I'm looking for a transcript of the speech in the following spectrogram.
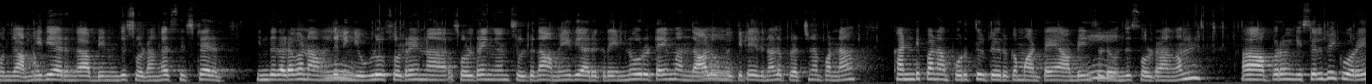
கொஞ்சம் அமைதியாக இருங்க அப்படின்னு வந்து சொல்கிறாங்க சிஸ்டர் இந்த தடவை நான் வந்து நீங்கள் இவ்வளோ சொல்கிறேன் நான் சொல்கிறீங்கன்னு சொல்லிட்டு தான் அமைதியாக இருக்கிறேன். இன்னொரு டைம் அந்த ஆள் உங்ககிட்ட எதனால பிரச்சனை பண்ணால் கண்டிப்பாக நான் பொறுத்துக்கிட்டு இருக்க மாட்டேன் அப்படின்னு சொல்லிட்டு வந்து சொல்கிறாங்க அப்புறம் இங்கே செல்விக்கு ஒரே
